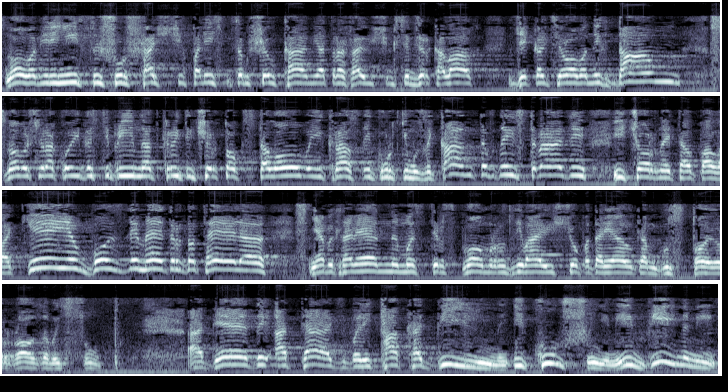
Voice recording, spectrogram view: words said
снова вереницы шуршащих по лестницам шелками, отражающихся в зеркалах декольтированных дам, снова широко и гостеприимно открытый чертог столовой и красные куртки музыкантов на эстраде и черная толпа лакеев возле метрдотеля с необыкновенным мастерством разливающего по тарелкам густой розовый суп. Обеды опять были так обильны и кушаньями, и винами,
